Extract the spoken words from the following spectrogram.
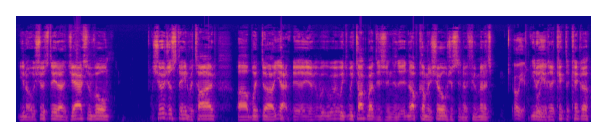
You know, should have stayed out of Jacksonville. Should have just stayed retired. Uh, but, uh, yeah, uh, we, we, we, talk about this in, in an upcoming show just in a few minutes. Oh, yeah. You know, oh, you're going to kick the kicker.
